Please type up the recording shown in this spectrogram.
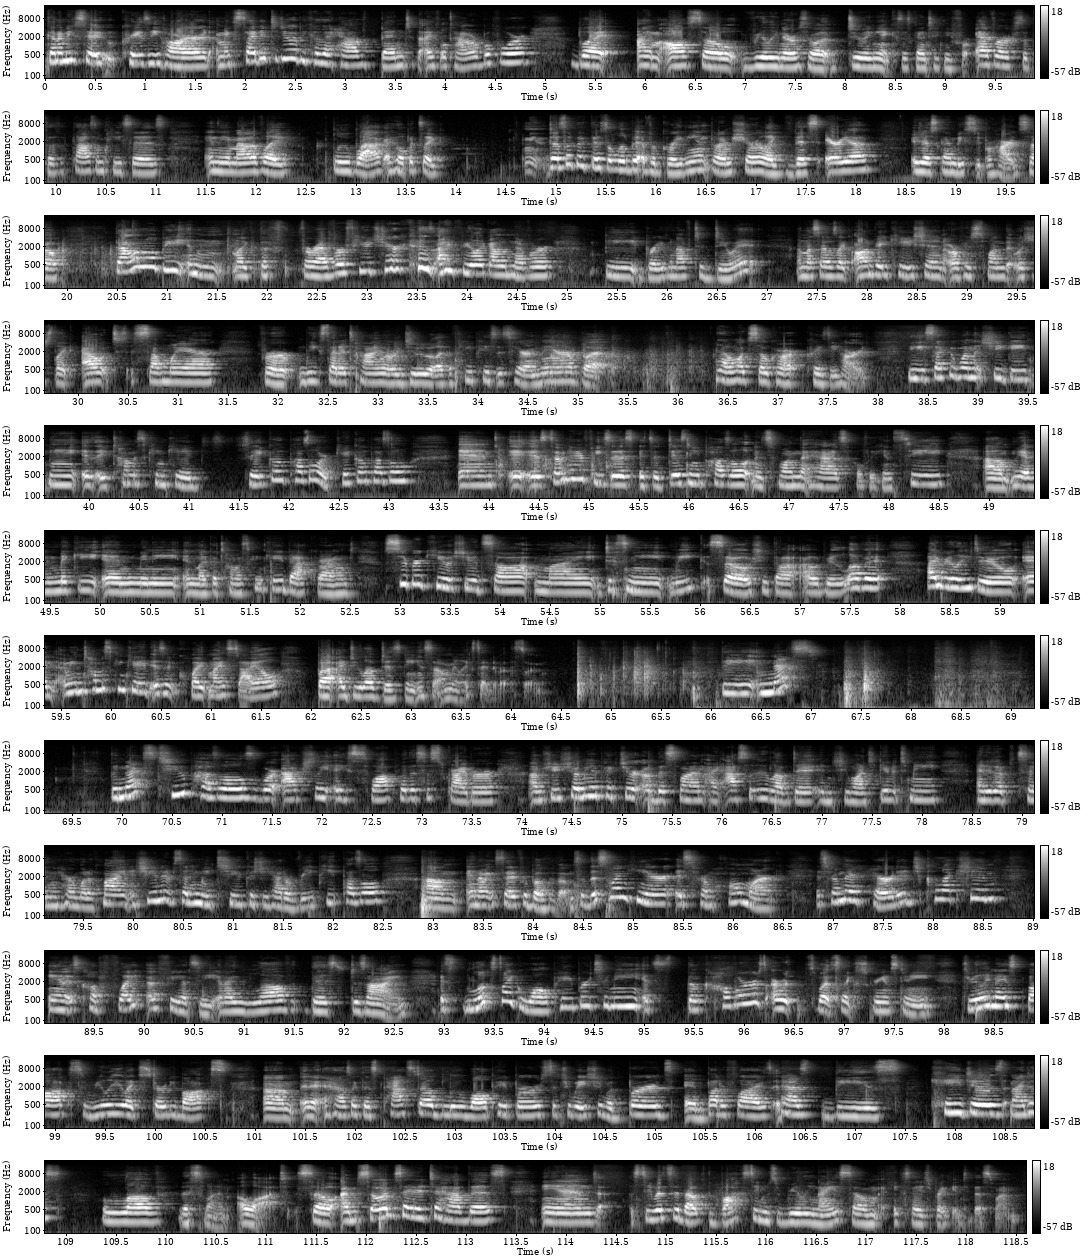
Gonna be so crazy hard. I'm excited to do it because I have been to the Eiffel Tower before, but I'm also really nervous about doing it because it's gonna take me forever because it's a thousand pieces and the amount of like blue black. I hope it's like, I mean, it does look like there's a little bit of a gradient, but I'm sure like this area is just gonna be super hard. So that one will be in like the forever future because I feel like I'll never be brave enough to do it unless I was like on vacation or if it's one that was just like out somewhere for weeks at a time where we do like a few pieces here and there, but that one looks so crazy hard. The second one that she gave me is a Thomas Kinkade Seiko puzzle or Keiko puzzle and it is 700 pieces. It's a Disney puzzle, and it's one that has, hopefully you can see, um, we have Mickey and Minnie in like a Thomas Kinkade background. Super cute. She had saw my Disney week, so she thought I would really love it. I really do. And I mean, Thomas Kinkade isn't quite my style, but I do love Disney, so I'm really excited about this one. The next the next two puzzles were actually a swap with a subscriber. Um, she showed me a picture of this one. I absolutely loved it and she wanted to give it to me. Ended up sending her one of mine and she ended up sending me two because she had a repeat puzzle um, and I'm excited for both of them. So this one here is from Hallmark. It's from their Heritage Collection and it's called Flight of Fancy and I love this design. It looks like wallpaper to me. It's the colors are what's like screams to me. It's a really nice box, really like sturdy box, um, and it has like this pastel blue wallpaper situation with birds and butterflies. It has these cages, and I just love this one a lot. So I'm so excited to have this and see what's about. The box seems really nice, so I'm excited to break into this one.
